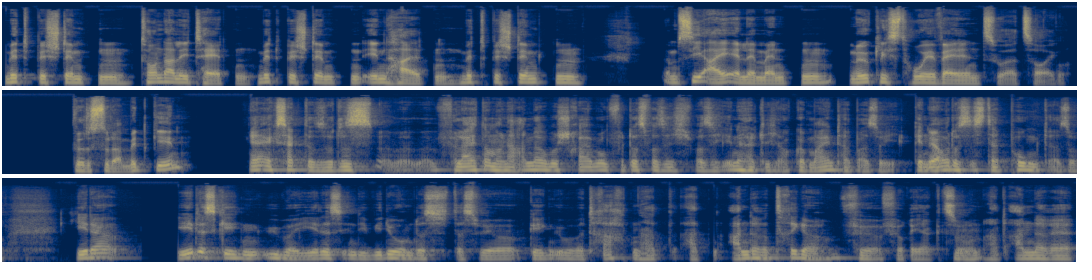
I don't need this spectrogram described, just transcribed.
mit bestimmten Tonalitäten, mit bestimmten Inhalten, mit bestimmten CI-Elementen möglichst hohe Wellen zu erzeugen. Würdest du da mitgehen? Ja, exakt. Also das ist äh, vielleicht nochmal eine andere Beschreibung für das, was ich, was ich inhaltlich auch gemeint habe. Also genau ja. das ist der Punkt. Also jeder jedes Gegenüber, jedes Individuum, das, das wir gegenüber betrachten, hat, hat andere Trigger für, für Reaktionen, mhm. hat andere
